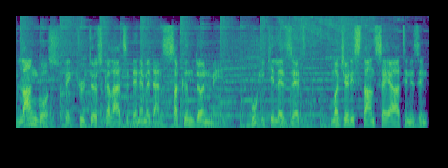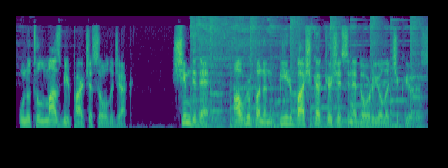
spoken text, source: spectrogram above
langos ve kürtöz denemeden sakın dönmeyin. Bu iki lezzet, Macaristan seyahatinizin unutulmaz bir parçası olacak. Şimdi de Avrupa'nın bir başka köşesine doğru yola çıkıyoruz.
